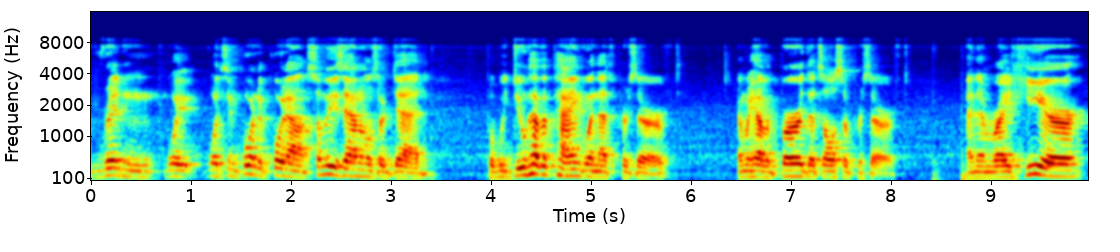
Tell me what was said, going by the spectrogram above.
written. Wait, what's important to point out? Some of these animals are dead, but we do have a penguin that's preserved, and we have a bird that's also preserved. And then right here,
